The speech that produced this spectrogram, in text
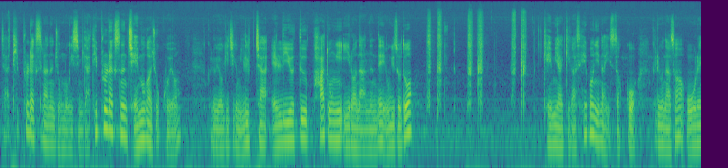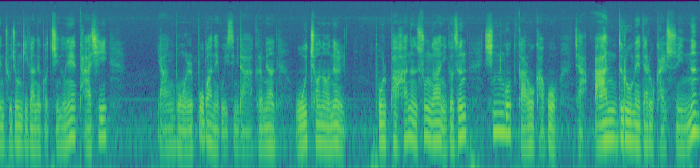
자 티플렉스라는 종목이 있습니다. 티플렉스는 재무가 좋고요. 그리고 여기 지금 1차 엘리어트 파동이 일어났는데 여기서도 개미알기가 세 번이나 있었고 그리고 나서 오랜 조정 기간을 거친 후에 다시 양봉을 뽑아내고 있습니다. 그러면 5천 원을 돌파하는 순간 이것은 신고가로 가고 자 안드로메다로 갈 수 있는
